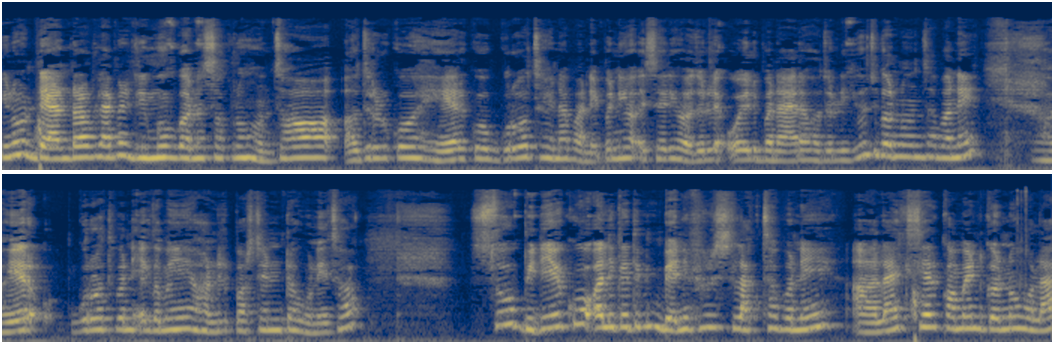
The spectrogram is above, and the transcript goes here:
यु नो ड्यान्ड्रफलाई पनि रिमुभ गर्न सक्नुहुन्छ। हजुरको हेयरको ग्रोथ छैन भने पनि यसरी हजुरले ओइल बनाएर हजुरले युज गर्नुहुन्छ भने हेयर ग्रोथ पनि एकदमै हन्ड्रेड पर्सेन्ट हुनेछ। सो भिडियोको अलिकति पनि बेनिफिट्स लाग्छ भने लाइक सेयर कमेन्ट गर्नुहोला।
